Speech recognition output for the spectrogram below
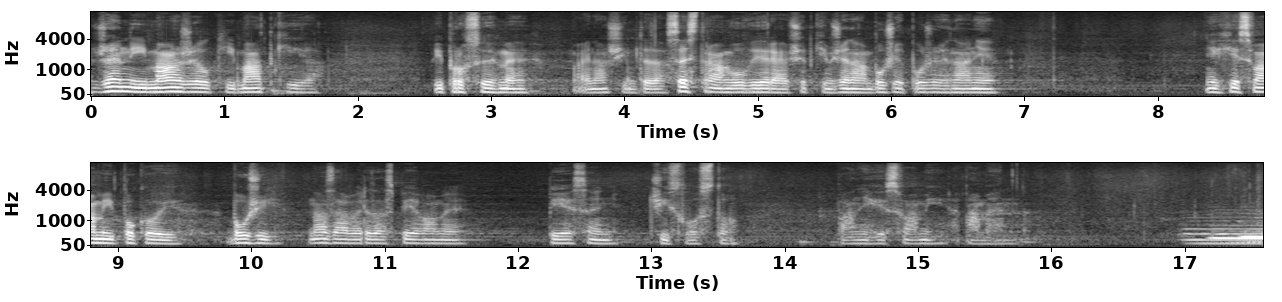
ženy, manželky, matky a vyprosujeme aj našim teda sestrám vo viere, aj všetkým ženám Božie požehnanie. Nech je s vami pokoj Boží. Na záver zaspievame pieseň číslo 100. Pán nech je s vami. Amen. thank you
